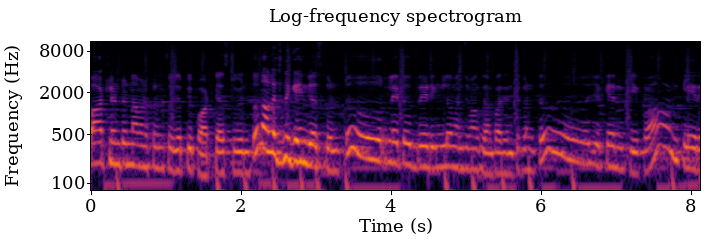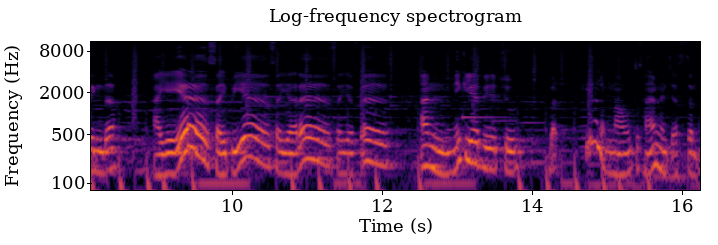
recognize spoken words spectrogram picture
పాటలు వింటున్నామని ఫ్రెండ్స్తో చెప్పి పాడ్కాస్ట్ వింటూ నాలెడ్జ్ని గెయిన్ చేసుకుంటూ రిలేటివ్ గ్రేడింగ్లో మంచి మార్క్స్ సంపాదించుకుంటూ you can keep on clearing the IAS IPS IRS IFS అన్నీ క్లియర్ చేయొచ్చు. బట్ కేవలం నా వంతు సాయం నేను చేస్తాను.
